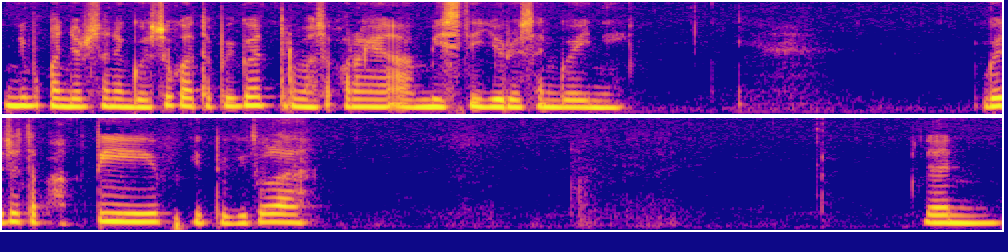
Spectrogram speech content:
ini bukan jurusan yang gue suka tapi gue termasuk orang yang ambis di jurusan gue ini. Gue tetap aktif gitu gitulah. Dan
